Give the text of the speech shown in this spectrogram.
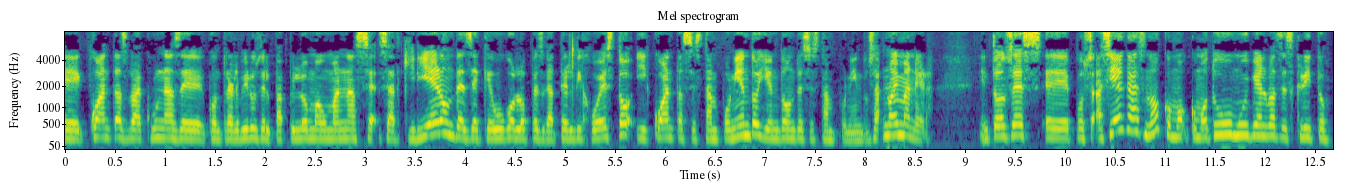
eh, cuántas vacunas de, contra el virus del papiloma humana se, adquirieron desde que Hugo López Gatel dijo esto y cuántas se están poniendo y en dónde se están poniendo. O sea, no hay manera. Entonces, eh, pues a ciegas, ¿no? Como, como tú muy bien lo has descrito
